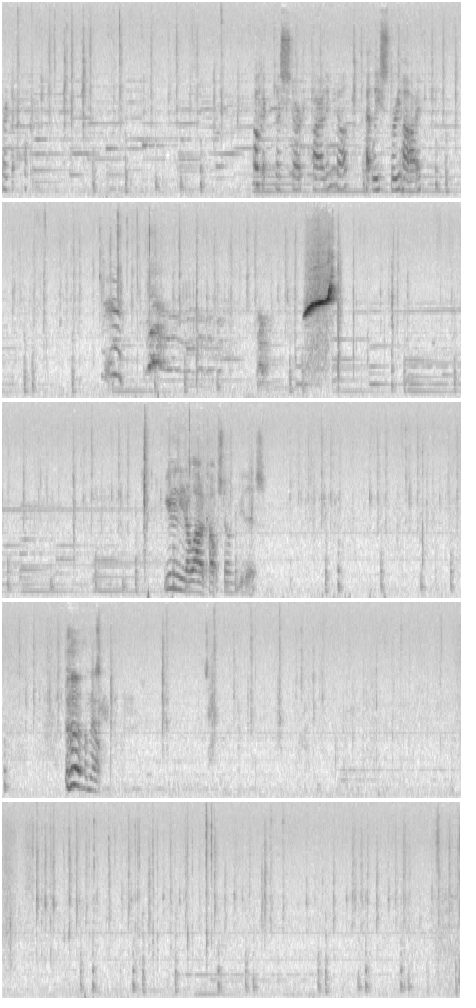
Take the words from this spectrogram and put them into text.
Right there. Okay. Okay, let's start piling it up. At least three high. You're gonna need a lot of cobblestone to do this. I'm out.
